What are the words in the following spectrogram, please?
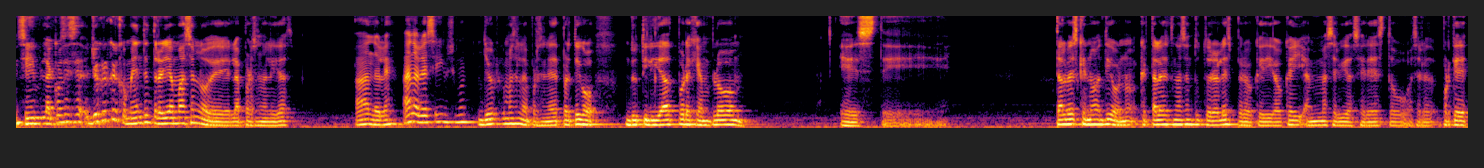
Sí, la cosa es. Yo creo que el comediante entraría más en lo de la personalidad. Ándale, ándale, sí, Simón. Yo creo que más en la personalidad. Pero te digo, de utilidad, por ejemplo. Este. Tal vez que no, digo, no, que tal vez no sean tutoriales, pero que diga, ok, a mí me ha servido hacer esto o hacer Porque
